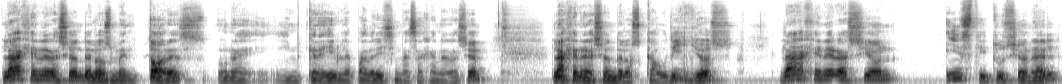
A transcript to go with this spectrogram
la generación de los mentores, una increíble, padrísima esa generación, la generación de los caudillos, la generación institucional,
